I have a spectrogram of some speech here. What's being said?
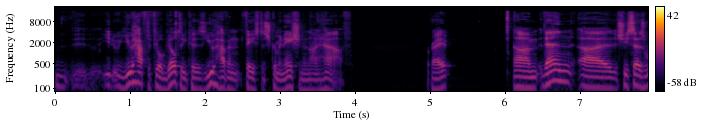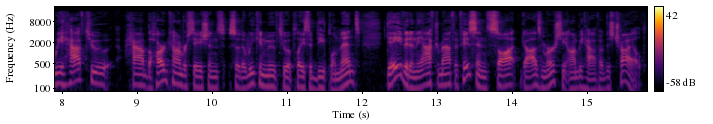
you, you have to feel guilty because you haven't faced discrimination and I have, right? Um, then uh, she says, We have to have the hard conversations so that we can move to a place of deep lament. David, in the aftermath of his sin, sought God's mercy on behalf of his child.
